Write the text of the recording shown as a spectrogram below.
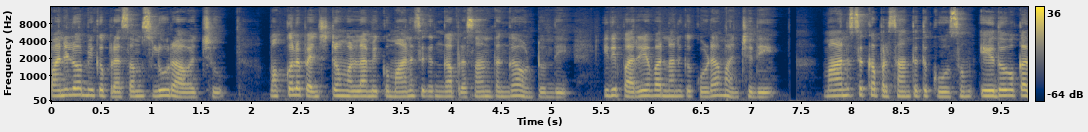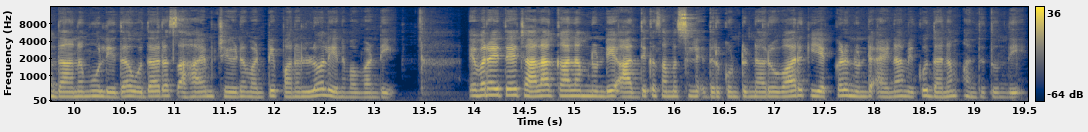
పనిలో మీకు ప్రశంసలు రావచ్చు. మొక్కలు పెంచడం వల్ల మీకు మానసికంగా ప్రశాంతంగా ఉంటుంది. ఇది పర్యావరణానికి కూడా మంచిది. మానసిక ప్రశాంతత కోసం ఏదో ఒక దానము లేదా ఉదార సహాయం చేయడం వంటి పనుల్లో లీనమవ్వండి. ఎవరైతే చాలా కాలం నుండి ఆర్థిక సమస్యలను ఎదుర్కొంటున్నారో వారికి ఎక్కడి నుండి అయినా మీకు ధనం అందుతుంది.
